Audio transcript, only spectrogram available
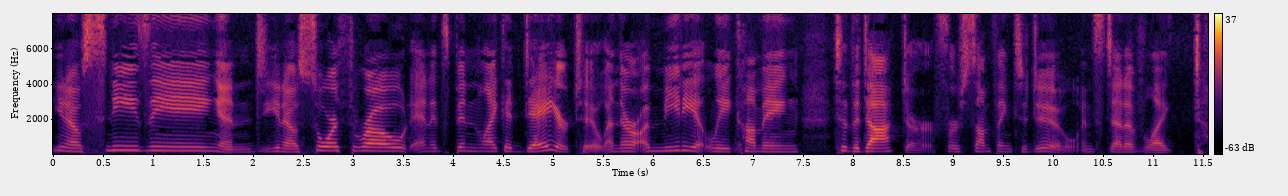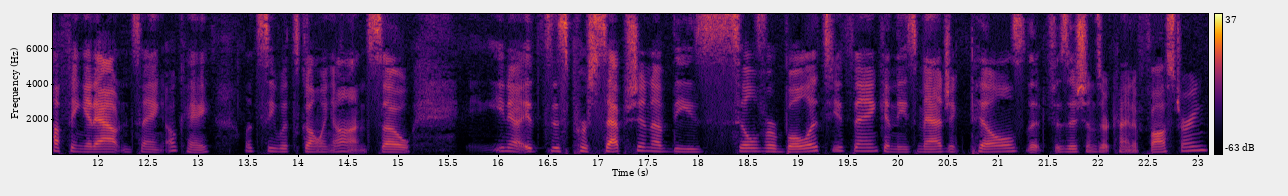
you know, sneezing and, you know, sore throat and it's been like a day or two and they're immediately coming to the doctor for something to do instead of like toughing it out and saying, okay, let's see what's going on. So, you know, it's this perception of these silver bullets, you think, and these magic pills that physicians are kind of fostering?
